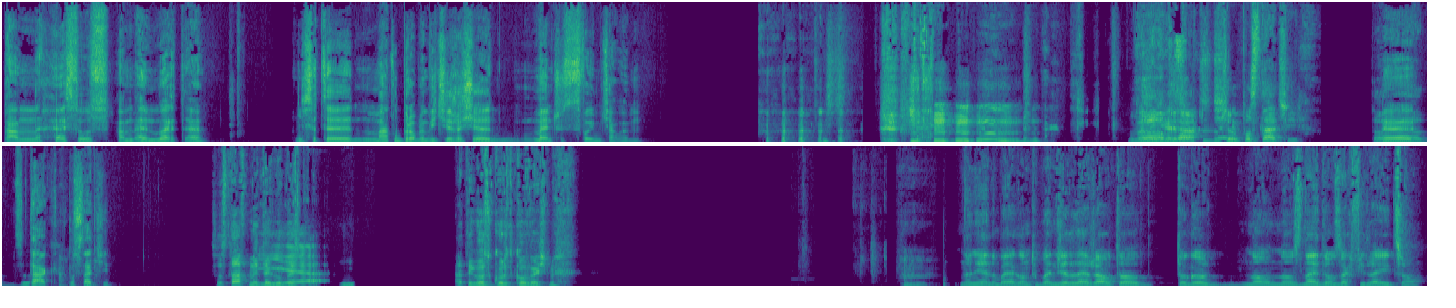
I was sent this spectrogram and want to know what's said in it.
pan Jesus, pan El Muerte, niestety ma tu problem. Widzicie, że się męczy z swoim ciałem. Dobra. czy o postaci? To, E, to, to, Tak, postaci. zostawmy tego bez... Yeah. A tego z kurtką weźmy. Hmm. No nie, no bo jak on tu będzie leżał, to, to go no, no znajdą za chwilę i co?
